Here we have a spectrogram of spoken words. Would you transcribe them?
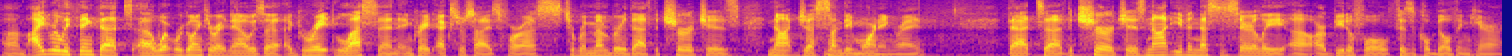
Um, I really think that uh, what we're going through right now is a, a, great lesson and great exercise for us to remember that the church is not just Sunday morning, right? That uh, the church is not even necessarily uh, our beautiful physical building here,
